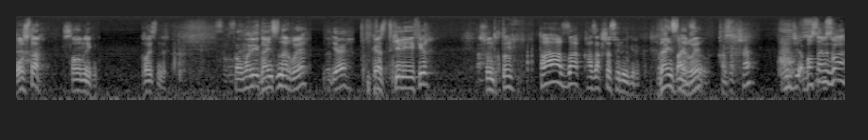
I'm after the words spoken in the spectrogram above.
орыстар салам алейкум қалайсыңдар Салам алейкум. дайынсыңдар ғой иә Я. қазір тікелей эфир сондықтан таза қазақша сөйлеу керек дайынсыңдар ғой иә Казахша? Бастаймыз ба?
